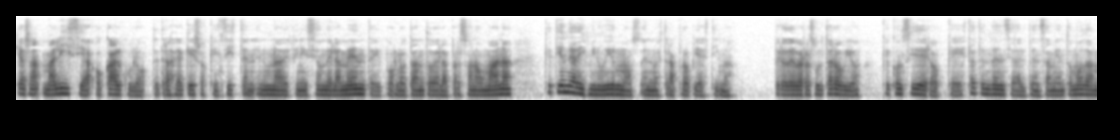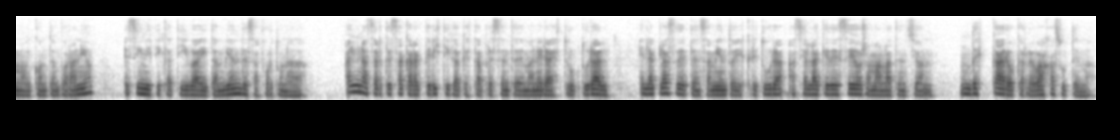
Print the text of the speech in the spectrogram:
que haya malicia o cálculo detrás de aquellos que insisten en una definición de la mente y por lo tanto de la persona humana que tiende a disminuirnos en nuestra propia estima. Pero debe resultar obvio que considero que esta tendencia del pensamiento moderno y contemporáneo es significativa y también desafortunada. Hay una certeza característica que está presente de manera estructural en la clase de pensamiento y escritura hacia la que deseo llamar la atención, un descaro que rebaja su tema.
